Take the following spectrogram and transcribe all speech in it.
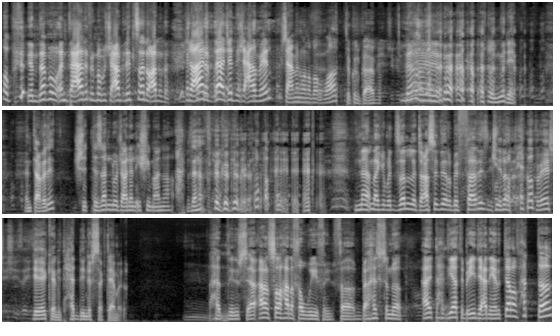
طب اندموا انت عارف إنه مش عامل تسألوا عننا مش عارف. لا جد مش عامل. مش عامل ولا ضربات أنتوا كلكم عاملين أنت عملت؟ مش التزلج على الإشي معنا. لا. إنك بتزلج على صدر بالثالث. كذا إيش؟ هيك يعني تحدي نفسك تعمله. حد نفسي. أنا الصراحه أنا خويفي فبحس إنه هاي تحديات بعيدة. يعني يعني بتعرف حتى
